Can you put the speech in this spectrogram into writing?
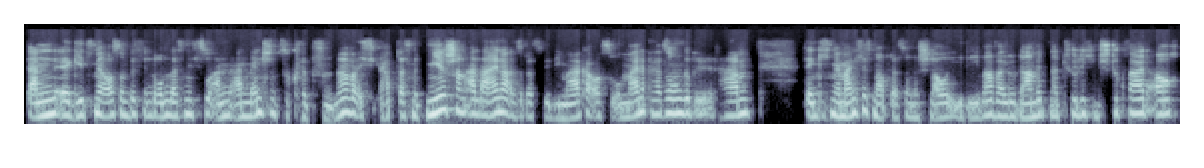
dann äh, geht es mir auch so ein bisschen darum, das nicht so an, an Menschen zu knüpfen. Ne? Weil ich habe das mit mir schon alleine, also dass wir die Marke auch so um meine Person gebildet haben denke ich mir manches Mal, ob das so eine schlaue Idee war, weil du damit natürlich ein Stück weit auch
